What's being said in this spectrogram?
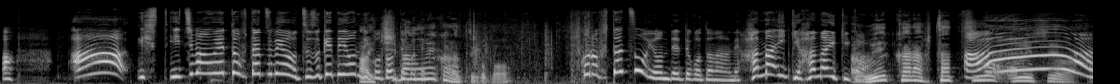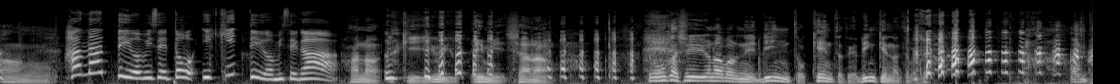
あ、一番上と二つ目を続けて読んあ、でことっ一てこと。この番上からってこと？二つを読んでってことなのね。花息、花息か。あ上から二つのお店を。花っていうお店と、息っていうお店が、花、いき、ゆい、えみ、シャラン。でも昔、与那原に、リンとケンってやって、リンケンになってましたよ。本当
